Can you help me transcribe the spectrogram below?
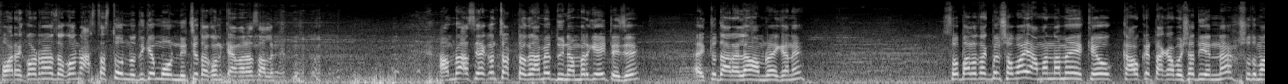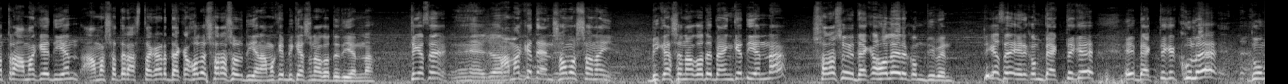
পরে ঘটনা যখন আস্তে আস্তে অন্যদিকে মন নিচ্ছে তখন ক্যামেরা চালে। আমরা আছি এখন চট্টগ্রামের দুই নম্বর গেটে যে। একটু দাঁড়ালাম আমরা এখানে। সো ভালো থাকবেন সবাই। আমার নামে কেউ কাউকে টাকা পয়সা দিয়েন না। শুধুমাত্র আমাকে দিয়েন। আমার সাথে রাস্তাঘাটে দেখা হলে সরাসরি দিয়েন। আমাকে বিকাশ নগদে দিয়েন না। ঠিক আছে? হ্যাঁ, আমাকে দেন সমস্যা নাই। বিকাশে নগদে ব্যাংকে দিয়েন না। সরাসরি দেখা হলে এরকম দিবেন। ঠিক আছে, এরকম ব্যাগ থেকে, এই ব্যাগ থেকে খুলে দুম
